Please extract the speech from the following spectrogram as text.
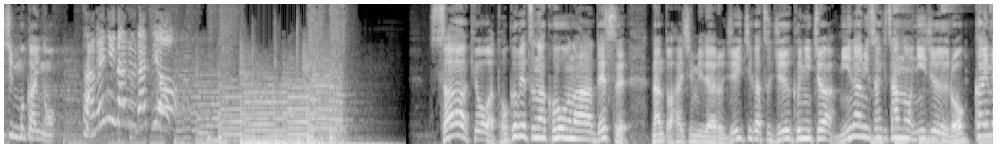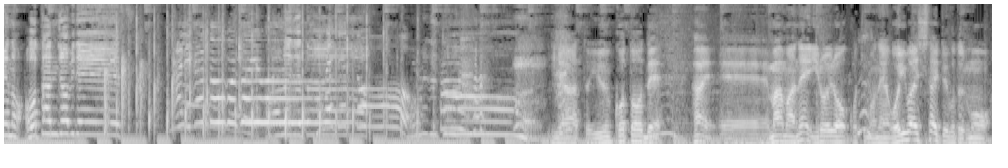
心向かいのためになるラジさあ今日は特別なコーナーです。なんと配信日である11月19日は南咲さんの26回目のお誕生日ですとういうことではいえー、まあまあねいろいろこっちもね、お祝いしたいということでも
